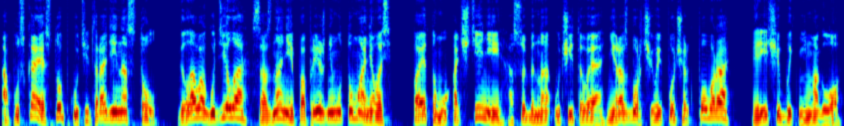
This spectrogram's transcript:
опуская стопку тетрадей на стол. Голова гудела, сознание по-прежнему туманилось, поэтому о чтении, особенно учитывая неразборчивый почерк повара, речи быть не могло.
